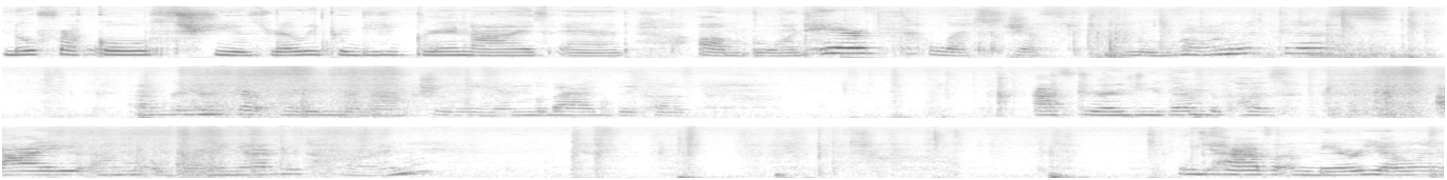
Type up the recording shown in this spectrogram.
no freckles. She has really pretty green eyes and um, blonde hair. Let's just move on with this. I'm going to start putting them actually in the bag because after I do them because I am running out of time. We have a Maryellen.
